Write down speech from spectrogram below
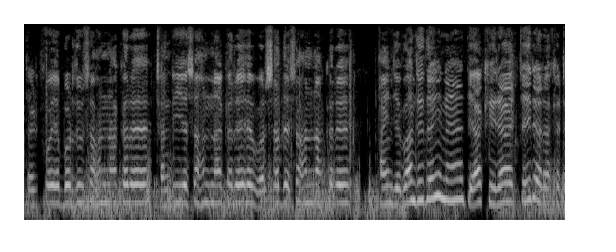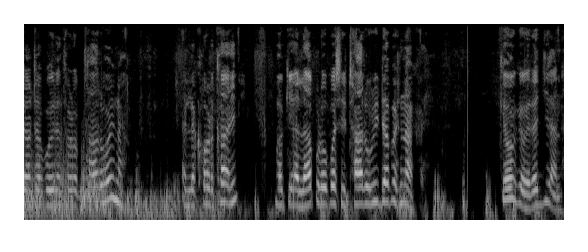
તડકો એ બળદું સહન ના કરે ઠંડી એ સહન ના કરે વરસાદે સહન ના કરે. અહીં જે બાંધી દઈ ને તે આખી રાત ચર્યા રાખે. ટાટા પોઈને થોડોક ઠાર હોય ને. એટલે ખડ ખાય બાકી આ લાપડો પછી ઠાર ઉડીડા પછી ના ખાય. કેવો કહેવાય રજિયા ને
